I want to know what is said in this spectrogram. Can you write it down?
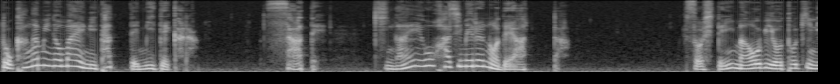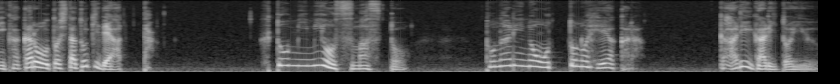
と鏡の前に立ってみてからさて着替えを始めるのであった。そして今帯を時にかかろうとした時であった。ふと耳を澄ますと隣の夫の部屋からガリガリという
